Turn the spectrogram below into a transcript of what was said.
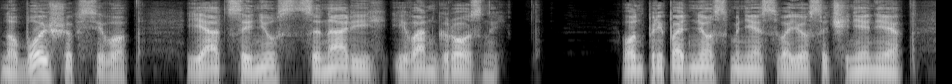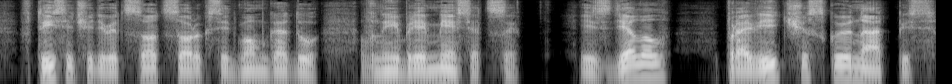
Но больше всего я ценю сценарий Иван Грозный. Он преподнес мне свое сочинение в 1947 году, в ноябре месяце, и сделал правительскую надпись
